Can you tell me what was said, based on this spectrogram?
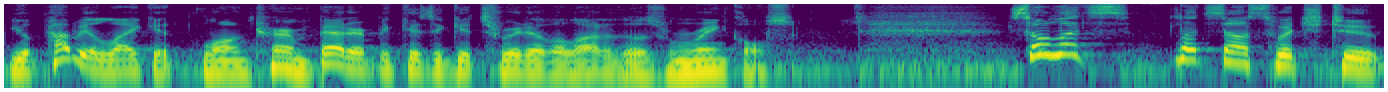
you'll probably like it long term better because it gets rid of a lot of those wrinkles. So let's let's now switch to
